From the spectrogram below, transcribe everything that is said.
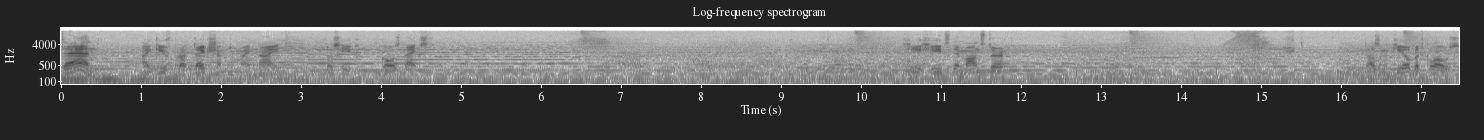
Then I give protection to my knight because he goes next. He hits the monster. Doesn't kill but close.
